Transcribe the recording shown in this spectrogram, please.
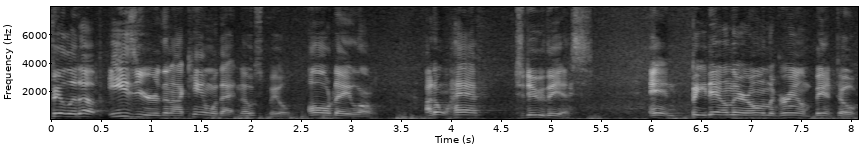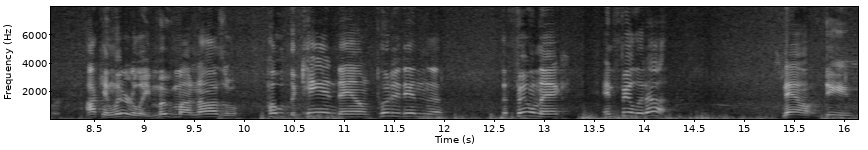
fill it up easier than I can with that no spill all day long. I don't have to do this and be down there on the ground bent over. I can literally move my nozzle, hold the can down, put it in the, the fill neck and fill it up. Now, do you,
